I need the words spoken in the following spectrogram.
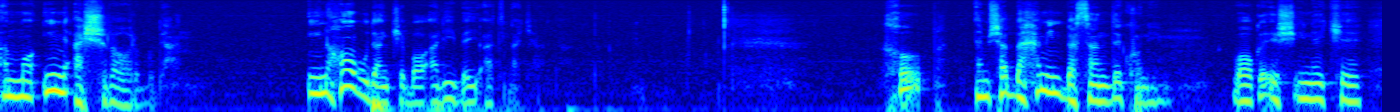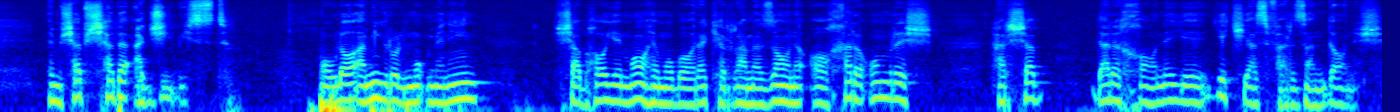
اما این اشرار بودن اینها بودن که با علی بیعت نکردند. خب امشب به همین بسنده کنیم. واقعش اینه که امشب شب عجیبی است. مولا امیر المؤمنین شبهای ماه مبارک رمضان آخر عمرش هر شب در خانه یکی از فرزندانشه.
